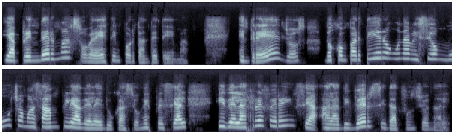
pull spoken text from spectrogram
y aprender más sobre este importante tema. Entre ellos, nos compartieron una visión mucho más amplia de la educación especial y de la referencia a la diversidad funcional.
